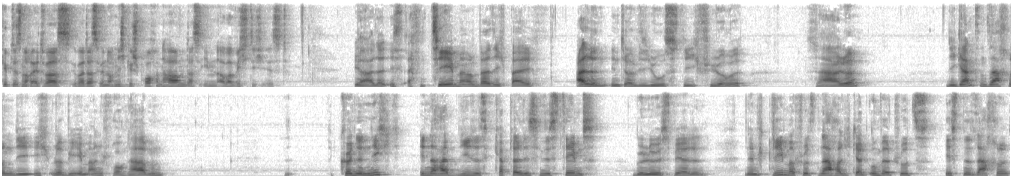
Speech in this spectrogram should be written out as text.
Gibt es noch etwas, über das wir noch nicht gesprochen haben, das Ihnen aber wichtig ist? Ja, das ist ein Thema, was ich bei allen Interviews, die ich führe, sage, die ganzen Sachen, die ich oder wir eben angesprochen haben, können nicht innerhalb dieses kapitalistischen Systems gelöst werden. Nämlich Klimaschutz, Nachhaltigkeit, Umweltschutz ist eine Sache,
